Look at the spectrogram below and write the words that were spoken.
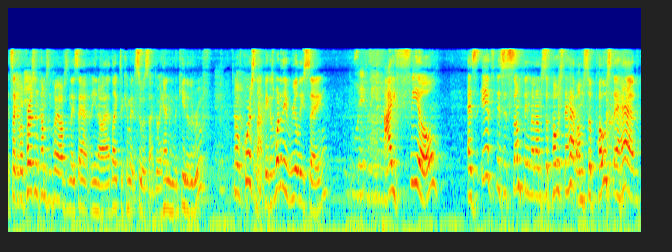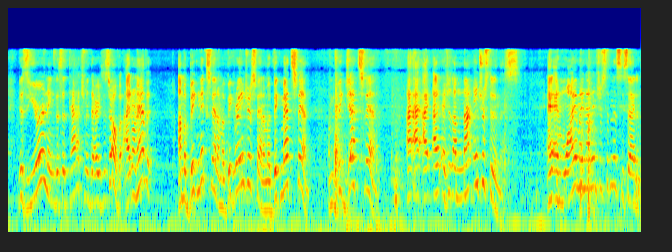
It's like if a person comes into my office and they say, you know, I'd like to commit suicide. Do I hand them the key to the roof? No, of course not. Because what are they really saying? Save me. I feel as if this is something that I'm supposed to have. I'm supposed to have this yearning, this attachment to Eretz Yisrael, but I don't have it. I'm a big Knicks fan. I'm a big Rangers fan. I'm a big Mets fan. I'm a big Jets fan. I, I, I, I just, I'm not interested in this. And, and why am I not interested in this? He said,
